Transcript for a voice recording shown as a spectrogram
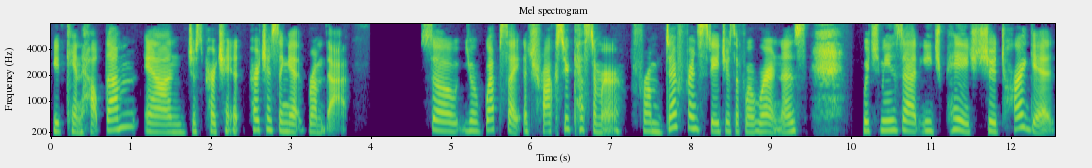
it can help them and just purchase, purchasing it from that. So, your website attracts your customer from different stages of awareness, which means that each page should target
